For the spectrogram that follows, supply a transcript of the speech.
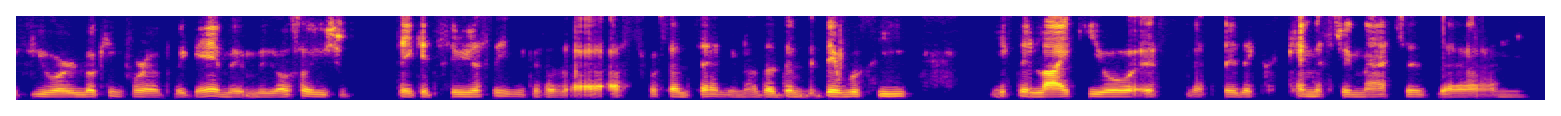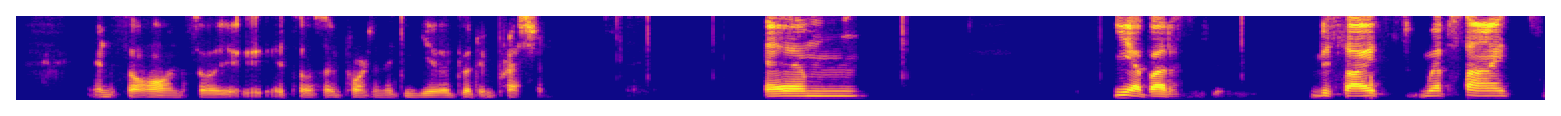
if you are looking for a big game maybe also you should take it seriously because uh, as Hussein said you know that they will see if they like you, if let's say the chemistry matches, uh, and and so on. So it's also important that you give a good impression. Um, yeah, but besides websites,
